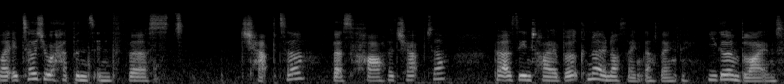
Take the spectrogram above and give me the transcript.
like it tells you what happens in the first chapter, first half a chapter, but as the entire book, no, nothing, nothing. You go in blind.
